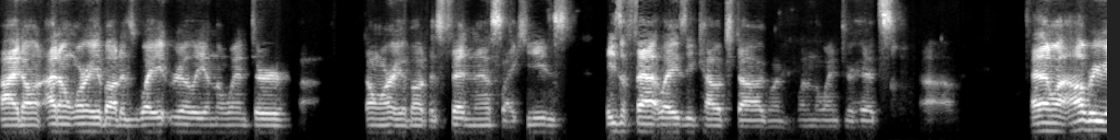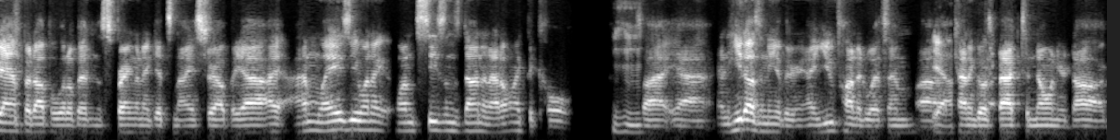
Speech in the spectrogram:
I don't I don't worry about his weight really in the winter. Uh, don't worry about his fitness. Like he's he's a fat, lazy couch dog when when the winter hits and then I'll revamp it up a little bit in the spring when it gets nicer out. But yeah, I, I'm lazy when I when season's done, and I don't like the cold. Mm-hmm. So I, yeah, and he doesn't either. Know, you've hunted with him. Uh, yeah, kind of goes back to knowing your dog.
